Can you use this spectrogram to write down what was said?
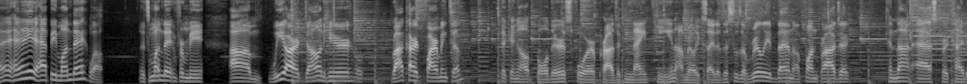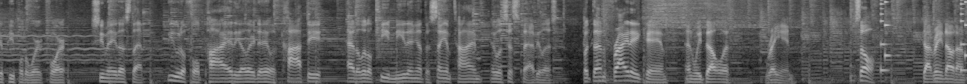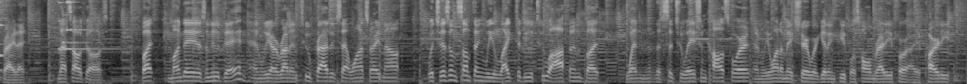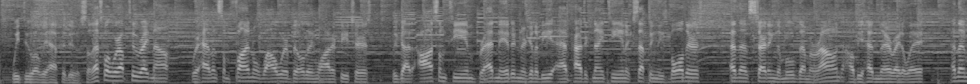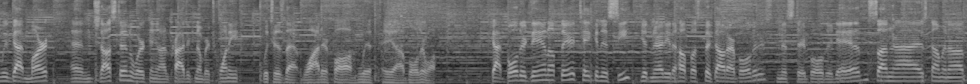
Hey, hey, happy Monday. Well, it's Monday for me. Um, we are down here, Rock Hard Farmington, picking out boulders for Project 19. I'm really excited. This has really been a fun project. Cannot ask for kinder people to work for. She made us that beautiful pie the other day with coffee, had a little team meeting at the same time. It was just fabulous. But then Friday came and we dealt with rain. So, got rained out on Friday. That's how it goes. But Monday is a new day, and we are running two projects at once right now, which isn't something we like to do too often, but when the situation calls for it and we want to make sure we're getting people's home ready for a party, we do what we have to do. So that's what we're up to right now. We're having some fun while we're building water features. We've got awesome team. Brad and Aiden are going to be at Project 19 accepting these boulders and then starting to move them around. I'll be heading there right away. And then we've got Mark and Justin working on project number 20, which is that waterfall with a uh, boulder wall. Got Boulder Dan up there taking his seat, getting ready to help us pick out our boulders. Mr. Boulder Dan, sunrise coming up.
